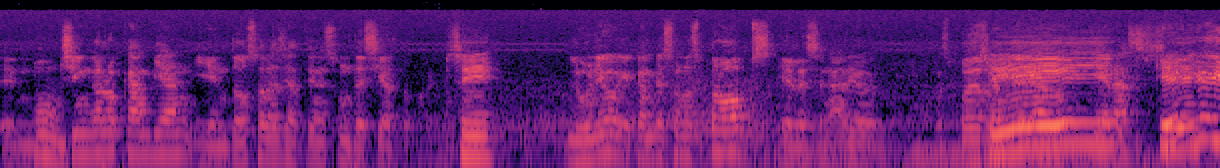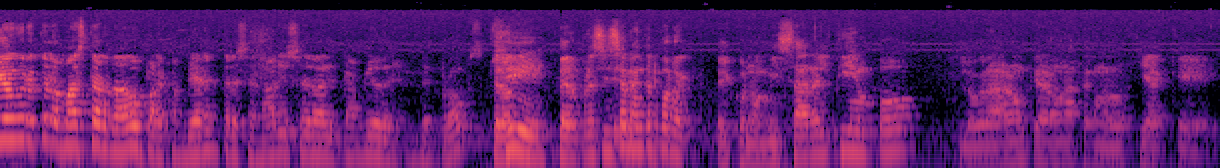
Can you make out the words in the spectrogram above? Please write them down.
en Pum. chinga lo cambian y en dos horas ya tienes un desierto, por ejemplo. Sí, Lo único que cambia son los props y el escenario, pues puedes Sí. renderear lo que quieras. Sí. yo, yo creo que lo más tardado para cambiar entre escenarios era el cambio de, de props. Pero, Sí. pero precisamente Sí, por economizar el tiempo, lograron crear una tecnología que,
